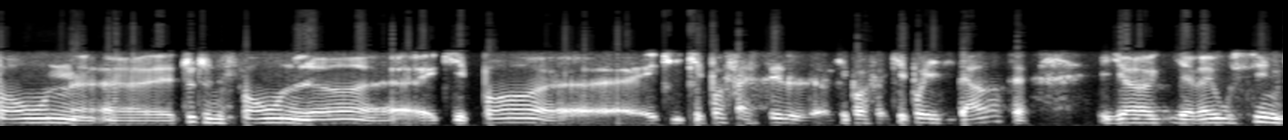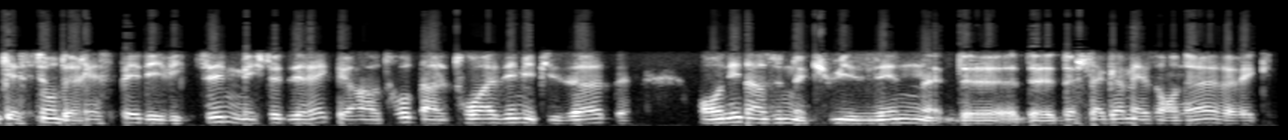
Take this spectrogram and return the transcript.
faune, euh, toute une faune là euh, qui est pas qui, qui, est pas facile, qui est pas qui est pas évidente. Il y, a, il y avait aussi une question de respect des victimes, mais je te dirais qu'entre autres dans le troisième épisode, on est dans une cuisine de, de, de Maisonneuve avec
